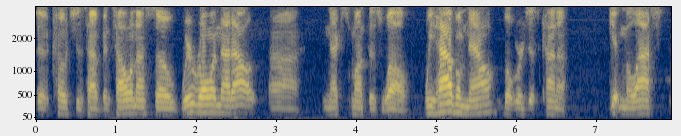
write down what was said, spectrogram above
The coaches have been telling us, so we're rolling that out uh, next month as well. We have them now, but we're just kind of getting the last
